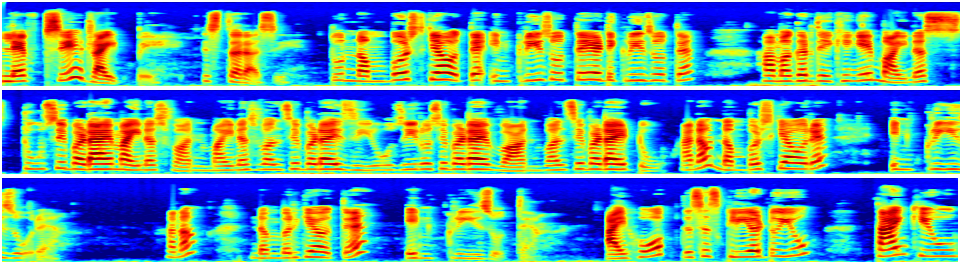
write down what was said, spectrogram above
लेफ़्ट से राइट पे इस तरह से तो नंबर्स क्या होते हैं इंक्रीज होते हैं या डिक्रीज होते हैं हम अगर देखेंगे माइनस टू से बड़ा है माइनस वन माइनस वन से बड़ा है ज़ीरो ज़ीरो से बड़ा है वन वन से बड़ा है टू है ना? नंबर्स क्या हो रहे हैं? इंक्रीज हो रहे हैं, है ना? नंबर क्या होते हैं? इंक्रीज होते हैं। I hope this is clear to you thank you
